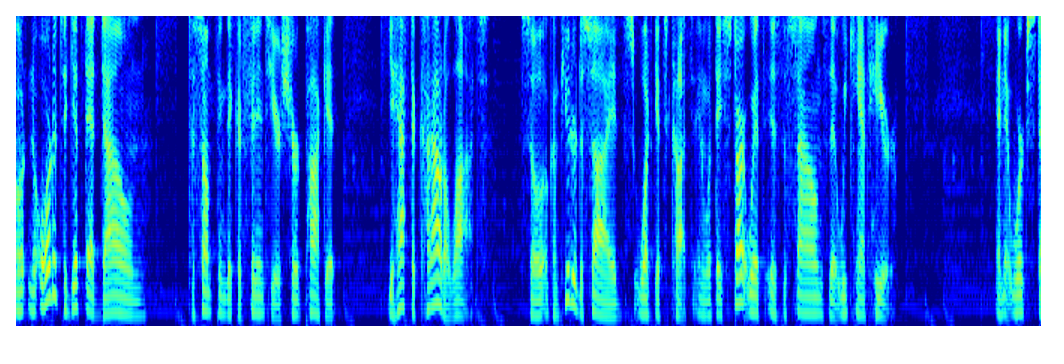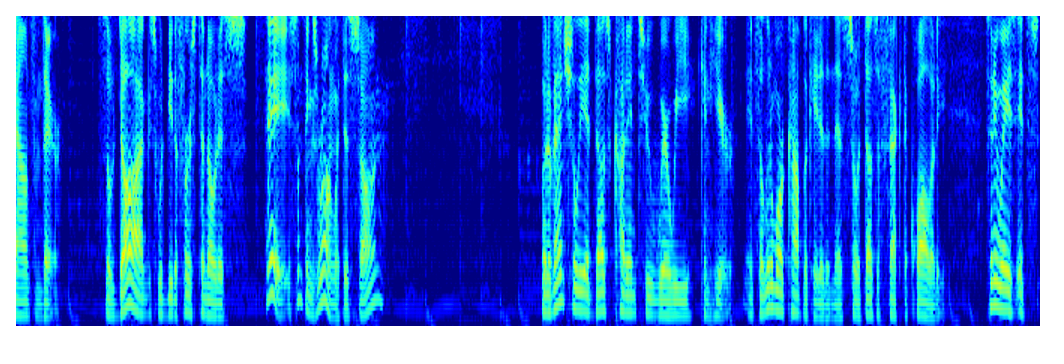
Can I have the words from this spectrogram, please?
In order to get that down to something that could fit into your shirt pocket, you have to cut out a lot. So a computer decides what gets cut, and what they start with is the sounds that we can't hear. And it works down from there. So dogs would be the first to notice hey, something's wrong with this song. But eventually it does cut into where we can hear. It's a little more complicated than this, so it does affect the quality. So, anyways, it's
